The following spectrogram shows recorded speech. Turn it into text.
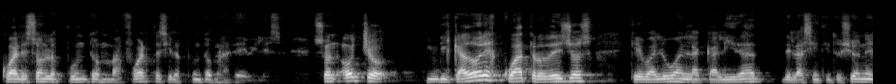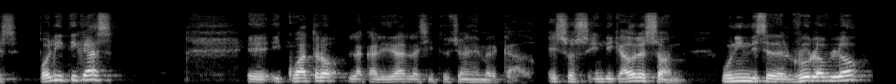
cuáles son los puntos más fuertes y los puntos más débiles. Son ocho indicadores, cuatro de ellos que evalúan la calidad de las instituciones políticas eh, y cuatro la calidad de las instituciones de mercado. Esos indicadores son un índice del Rule of Law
